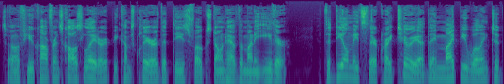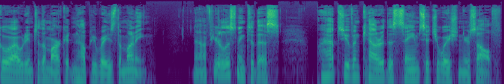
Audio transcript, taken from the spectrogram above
So a few conference calls later, it becomes clear that these folks don't have the money either. If the deal meets their criteria, they might be willing to go out into the market and help you raise the money. Now, if you're listening to this, perhaps you've encountered the same situation yourself.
